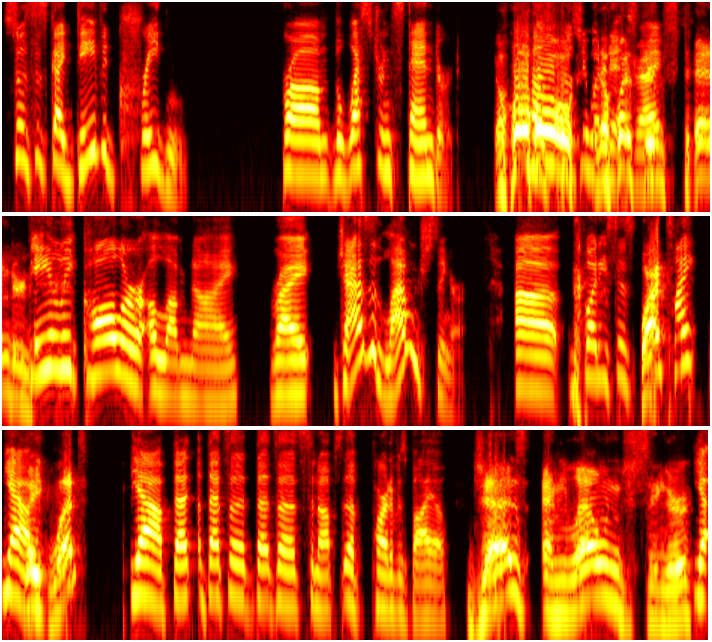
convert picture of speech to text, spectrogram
so it's this guy David Krayden from the Western Standard, Oh, tells you what the it is, Western right? Standard. Daily Caller alumni, right? Jazz and lounge singer. Uh, but he says, What? "Pint, yeah, Wait, what? yeah, that that's a that's a synopsis, a part of his bio. Jazz and lounge singer, Yeah,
